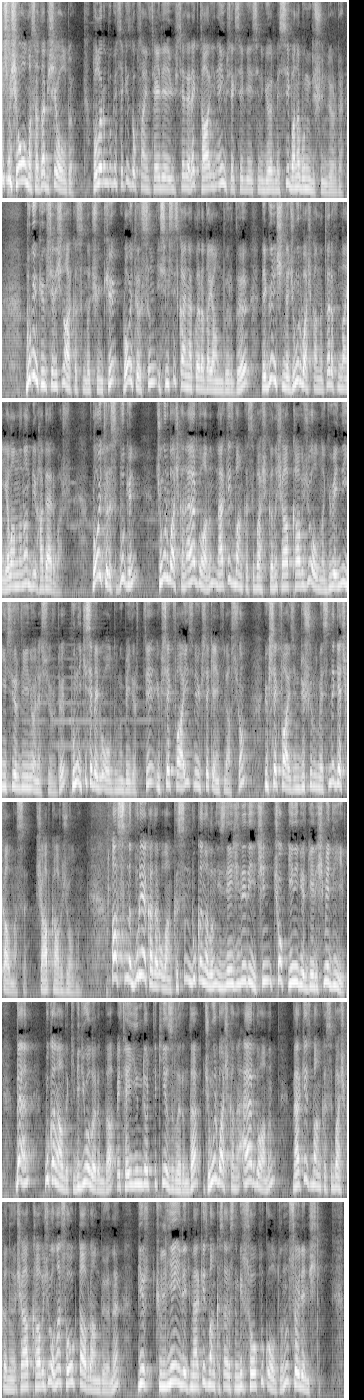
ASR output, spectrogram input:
Hiçbir şey olmasa da bir şey oldu. Doların bugün 8.97 TL'ye yükselerek tarihin en yüksek seviyesini görmesi bana bunu düşündürdü. Bugünkü yükselişin arkasında çünkü Reuters'ın isimsiz kaynaklara dayandırdığı ve gün içinde Cumhurbaşkanlığı tarafından yalanlanan bir haber var. Reuters bugün Cumhurbaşkanı Erdoğan'ın Merkez Bankası Başkanı Şahap Kavcıoğlu'na güvenini yitirdiğini öne sürdü. Bunun iki sebebi olduğunu belirtti. Yüksek faiz ve yüksek enflasyon. Yüksek faizin düşürülmesinde geç kalması Şahap Kavcıoğlu'nun. Aslında buraya kadar olan kısım bu kanalın izleyicileri için çok yeni bir gelişme değil. Ben bu kanaldaki videolarımda ve T24'teki yazılarımda Cumhurbaşkanı Erdoğan'ın Merkez Bankası Başkanı Şahap Kavcıoğlu'na soğuk davrandığını, bir külliye ile Merkez Bankası arasında bir soğukluk olduğunu söylemiştim.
